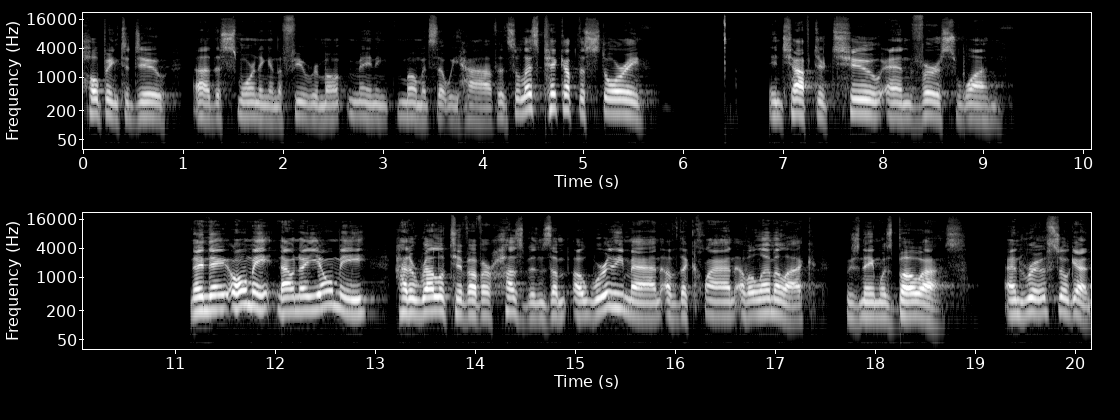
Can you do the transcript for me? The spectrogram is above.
hoping to do uh, this morning in the few remaining moments that we have. And so let's pick up the story in chapter 2 and verse 1. Now Naomi, now Naomi had a relative of her husband's, a, a worthy man of the clan of Elimelech, whose name was Boaz. And Ruth, so again,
